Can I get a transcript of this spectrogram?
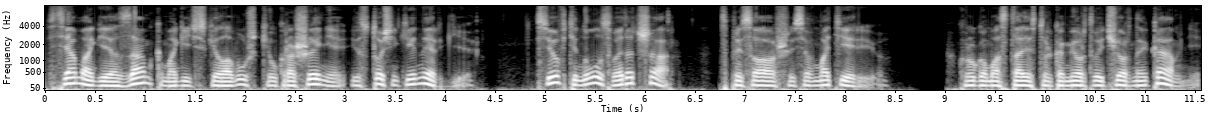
Вся магия замка, магические ловушки, украшения, источники энергии. Все втянулось в этот шар, спрессовавшийся в материю. Кругом остались только мертвые черные камни.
